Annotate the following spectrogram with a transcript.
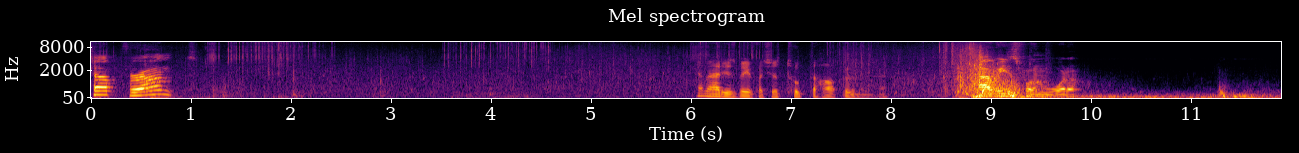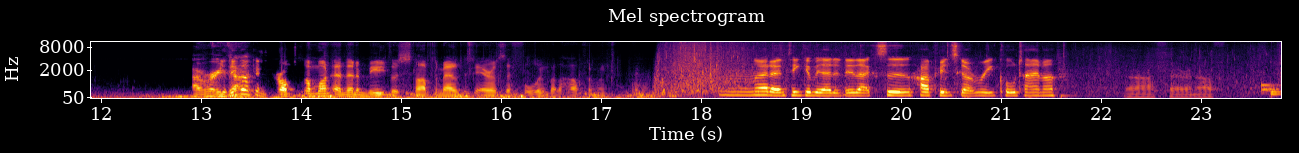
Throw up front. How mad would be if I just took the harpoon? Uh, we just fall in water. I've already You think done. I can drop someone and then immediately snap them out of the air as they're falling by the harpoon? Mm, I don't think you'll be able to do that because the harpoon's got recall timer. Ah, fair enough.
